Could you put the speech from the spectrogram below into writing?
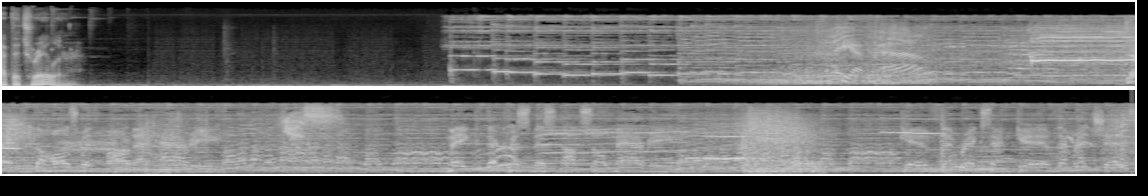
at the trailer? The halls with Marv and Harry. Yes. Make their Christmas not so merry. Give them bricks and give them riches.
